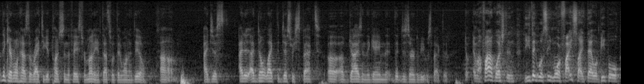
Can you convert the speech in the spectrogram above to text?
I think everyone has the right to get punched in the face for money if that's what they want to do. Um, I just, I, I don't like the disrespect uh, of guys in the game that, that deserve to be respected. And my final question: Do you think we'll see more fights like that when people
